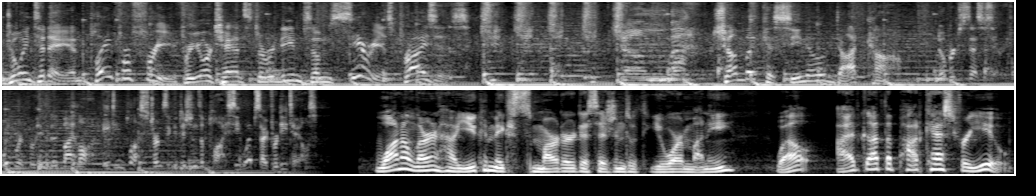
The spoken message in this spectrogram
Join today and play for free for your chance to redeem some serious prizes. ChumbaCasino.com. No purchase necessary. Full prohibited by law. 18 plus terms and conditions apply. See website for details. Want to learn how you can make smarter decisions with your money? Well, I've got the podcast for you.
